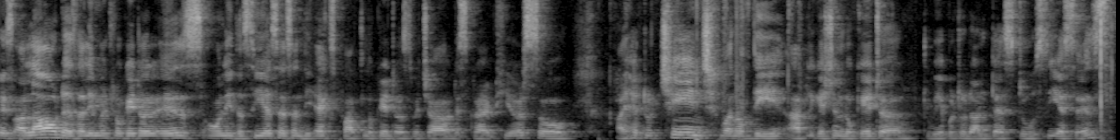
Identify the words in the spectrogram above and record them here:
is allowed as element locator is only the CSS and the XPath locators which are described here. So I had to change one of the application locator to be able to run test to CSS.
